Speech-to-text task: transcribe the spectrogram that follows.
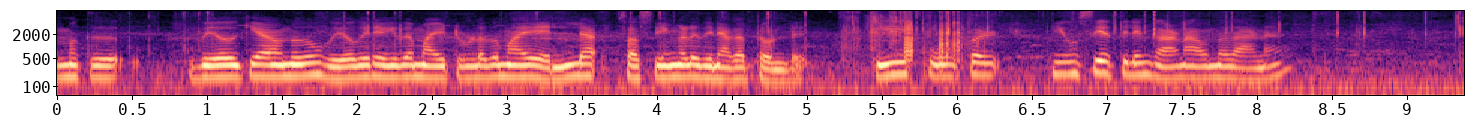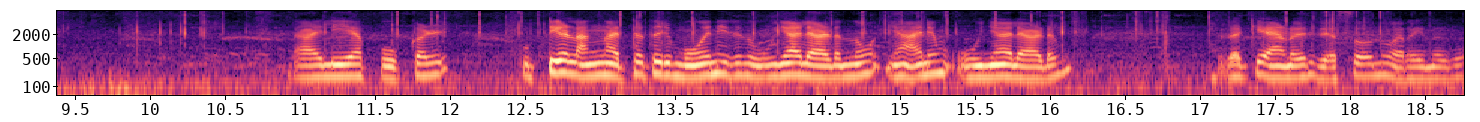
നമുക്ക് ഉപയോഗിക്കാവുന്നതും ഉപയോഗരഹിതമായിട്ടുള്ളതുമായ എല്ലാ സസ്യങ്ങളും ഇതിനകത്തുണ്ട്. ഈ പൂക്കൾ മ്യൂസിയത്തിലും കാണാവുന്നതാണ്. ഡാലിയ പൂക്കൾ. കുട്ടികൾ അങ്ങ് അറ്റത്തൊരു മോനിരുന്ന് ഊഞ്ഞാലാടുന്നു. ഞാനും ഊഞ്ഞാലാടും. ഇതൊക്കെയാണ് ഒരു രസമെന്ന് പറയുന്നത്.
